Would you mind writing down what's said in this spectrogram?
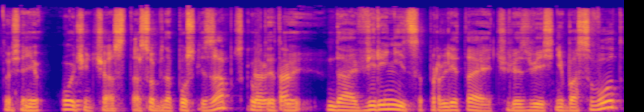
То есть они очень часто, особенно после запуска, да, вот этого, да, вереница пролетает через весь небосвод,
